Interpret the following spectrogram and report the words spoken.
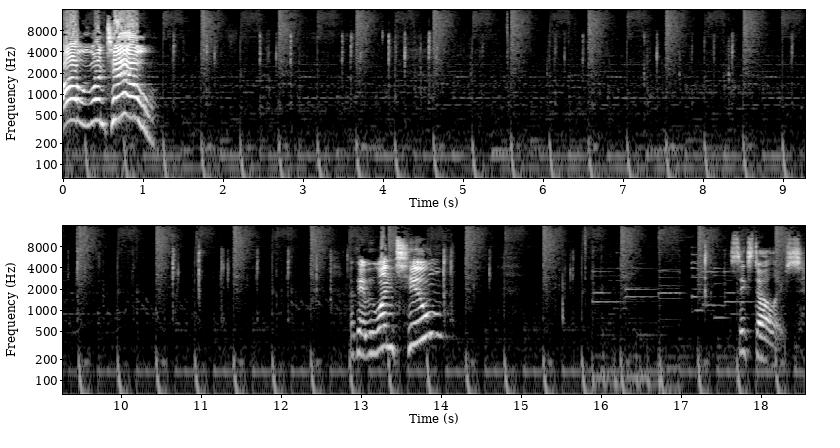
Oh, we won two! Okay, we won two. Six dollars.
